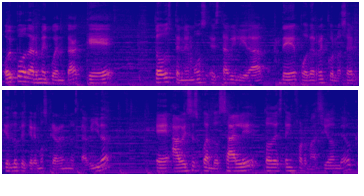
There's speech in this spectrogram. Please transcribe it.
Hoy puedo darme cuenta que todos tenemos esta habilidad de poder reconocer qué es lo que queremos crear en nuestra vida. Eh, a veces cuando sale toda esta información de, ok,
